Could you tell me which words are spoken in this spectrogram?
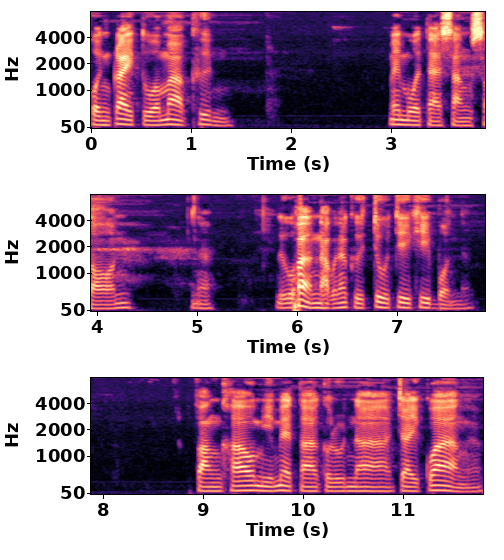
คนใกล้ตัวมากขึ้น ไม่มัวแต่สั่งสอนนะหรือว่าหนักกว่านั้นคือจู้จี้ขี้บ่นนะฟังเขามีเมตตากรุณาใจกว้างนะ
